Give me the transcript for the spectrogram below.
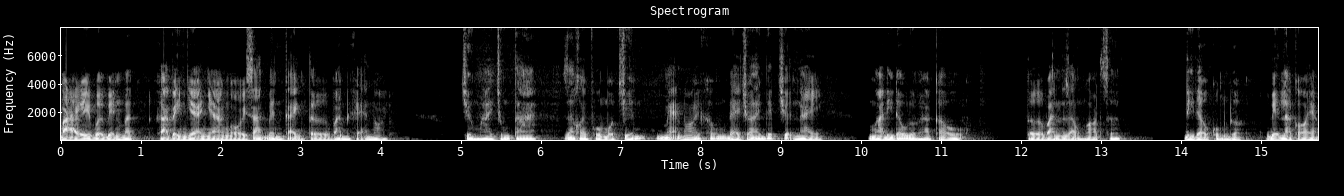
Bà ấy vừa biến mất, Khả tình nhẹ nhàng ngồi sát bên cạnh Tử văn khẽ nói Chiều mai chúng ta ra khỏi phủ một chuyến, Mẹ nói không để cho ai biết chuyện này. Mà đi đâu được hả cậu? Tử văn giọng ngọt rớt. Đi đâu cũng được, Miễn là có em.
